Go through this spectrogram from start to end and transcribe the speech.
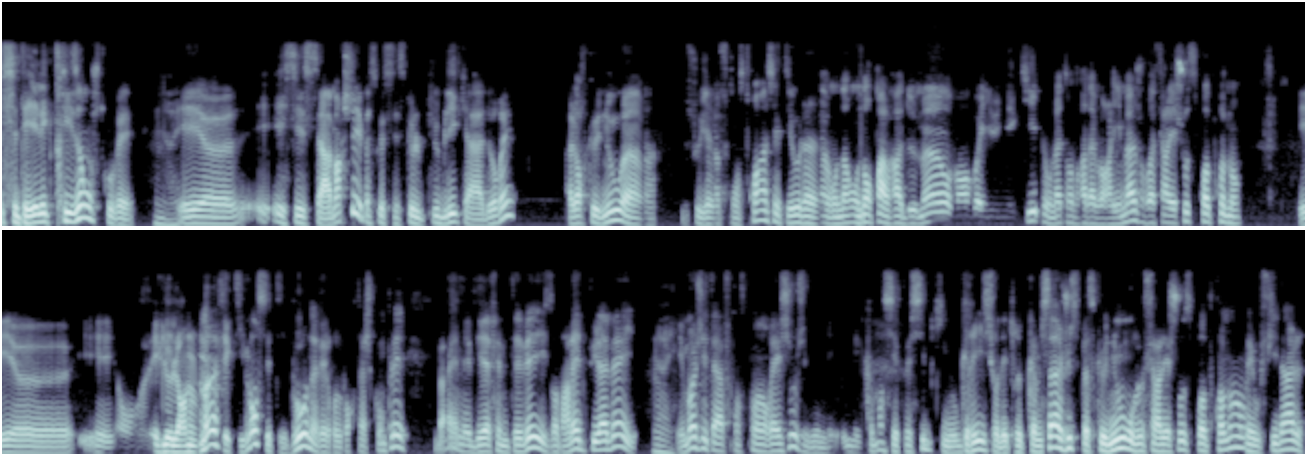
C'était électrisant, je trouvais. Et, euh, et, et c'est- ça a marché parce que c'est ce que le public a adoré. Alors que nous, à, je me souviens France 3, c'était oh là là, on, en- on en parlera demain, on va envoyer une équipe, on attendra d'avoir l'image, on va faire les choses proprement. Et, euh, et, on- et le lendemain, effectivement, c'était beau, on avait le reportage complet. Bah mais BFM TV, ils en parlaient depuis la veille. Et moi, j'étais à France 3 en région, j'ai dit, mais, mais comment c'est possible qu'ils nous grillent sur des trucs comme ça, juste parce que nous, on veut faire les choses proprement, mais au final,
